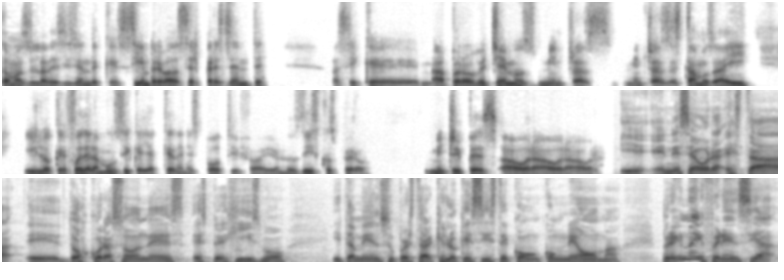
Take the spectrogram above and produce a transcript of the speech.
tomas la decisión de que siempre vas a ser presente. Así que aprovechemos mientras, mientras estamos ahí y lo que fue de la música ya queda en Spotify o en los discos, pero mi trip es ahora, ahora, ahora. Y en ese ahora está eh, Dos Corazones, Espejismo y también Superstar, que es lo que hiciste con, con Neoma. Pero hay una diferencia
